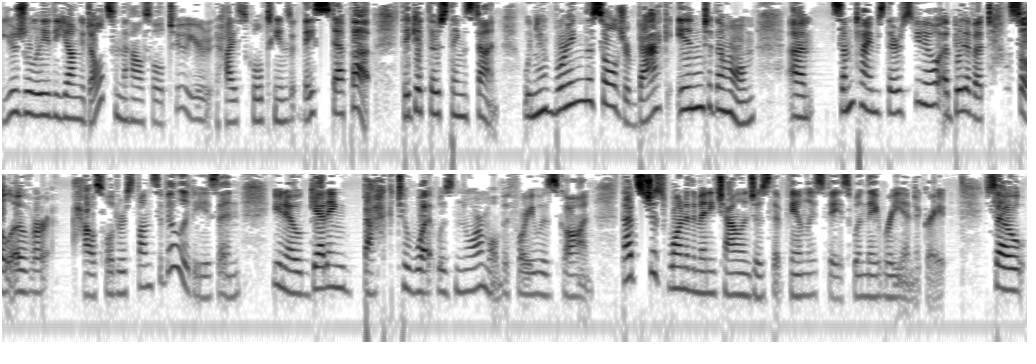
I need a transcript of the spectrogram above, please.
usually the young adults in the household too, your high school teens, they step up. They get those things done. When you bring the soldier back into the home, um, sometimes there's, you know, a bit of a tussle over household responsibilities and, you know, getting back to what was normal before he was gone. That's just one of the many challenges that families face when they reintegrate. So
